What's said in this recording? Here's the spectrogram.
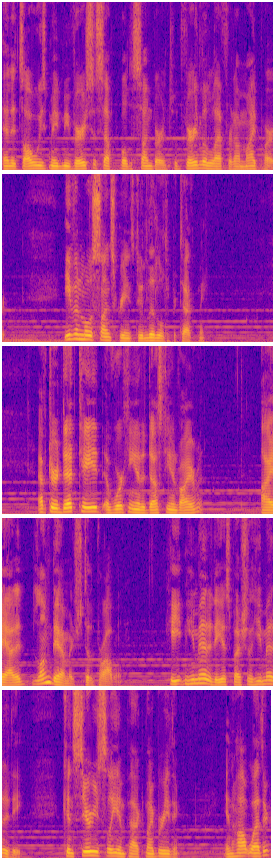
and it's always made me very susceptible to sunburns with very little effort on my part. Even most sunscreens do little to protect me. After a decade of working in a dusty environment, I added lung damage to the problem. Heat and humidity, especially humidity, can seriously impact my breathing. In hot weather,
